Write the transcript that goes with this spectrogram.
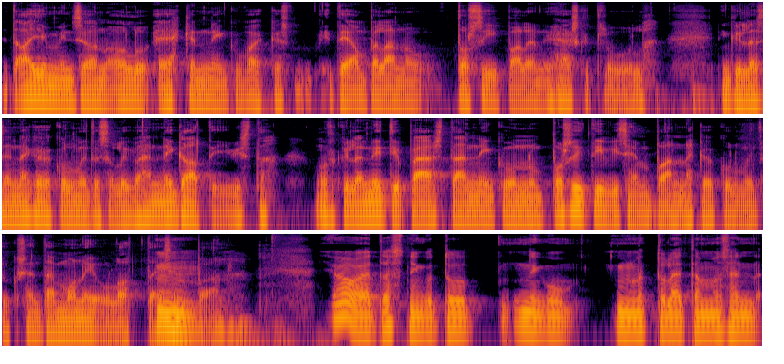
Että aiemmin se on ollut ehkä, niin kuin vaikka itse on pelannut tosi paljon 90-luvulla, niin kyllä se näkökulmitus oli vähän negatiivista. Mutta kyllä nyt jo päästään niin kuin positiivisempaan näkökulmitukseen tai moniulotteisempaan. Mm. Joo, ja tässä niin kuin, tuu, niin kuin, mulle tulee tämmöisen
